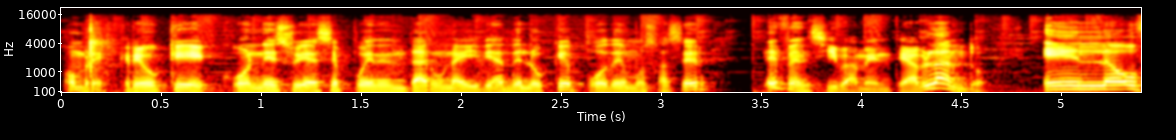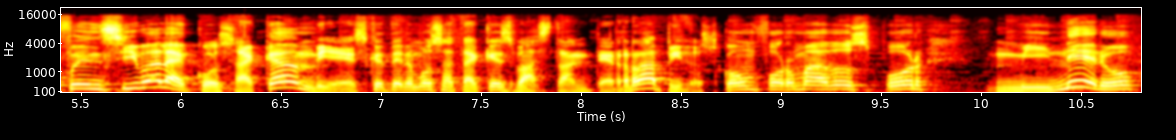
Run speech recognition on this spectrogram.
hombre, creo que con eso ya se pueden dar una idea de lo que podemos hacer defensivamente hablando. En la ofensiva la cosa cambia, es que tenemos ataques bastante rápidos, conformados por Minero,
